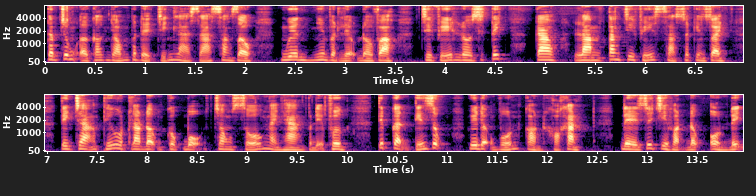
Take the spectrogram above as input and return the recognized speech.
tập trung ở các nhóm vấn đề chính là giá xăng dầu, nguyên nhiên vật liệu đầu vào, chi phí logistics cao làm tăng chi phí sản xuất kinh doanh, tình trạng thiếu hụt lao động cục bộ trong số ngành hàng và địa phương, tiếp cận tiến dụng, huy động vốn còn khó khăn. Để duy trì hoạt động ổn định,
